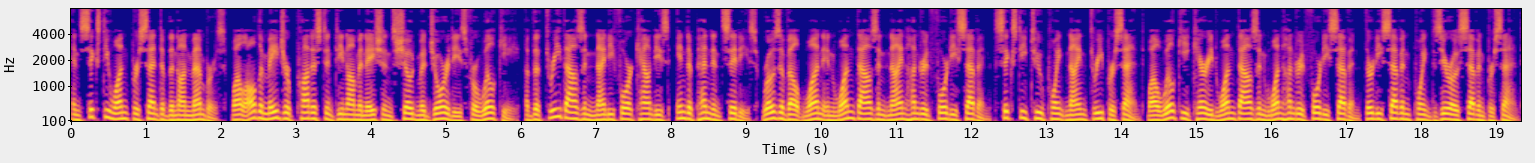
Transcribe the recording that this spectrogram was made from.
and 61% of the non-members, while all the major Protestant denominations showed majorities for Willkie. Of the 3,094 counties, independent cities, Roosevelt won in 1,947 62.93%, while Willkie carried 1,147 37.07%.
